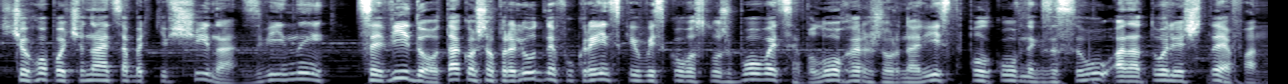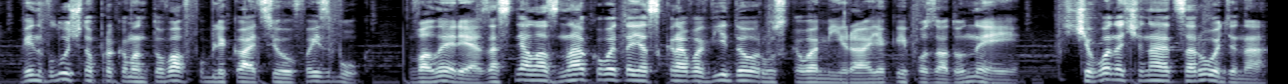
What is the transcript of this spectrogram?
З чого починається батьківщина? З війни. Це відео також оприлюднив український військовослужбовець, блогер, журналіст, полковник ЗСУ Анатолій Штефан. Він влучно прокоментував публікацію у Фейсбук. Валерія засняла знакове та яскраве відео руского міра, який позаду неї. З чого починається родина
